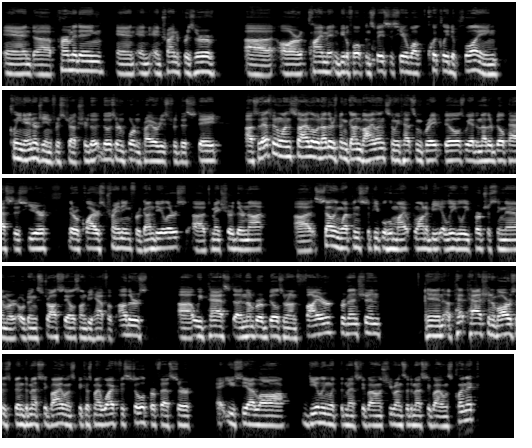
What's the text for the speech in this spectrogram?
and uh, permitting and, and, and trying to preserve uh, our climate and beautiful open spaces here while quickly deploying clean energy infrastructure. Th- those are important priorities for this state. Uh, so that's been one silo. Another's been gun violence, and we've had some great bills. We had another bill passed this year that requires training for gun dealers uh, to make sure they're not uh, selling weapons to people who might want to be illegally purchasing them or, or doing straw sales on behalf of others. Uh, we passed a number of bills around fire prevention. And a pet passion of ours has been domestic violence because my wife is still a professor at UCI Law dealing with domestic violence. She runs a domestic violence clinic.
